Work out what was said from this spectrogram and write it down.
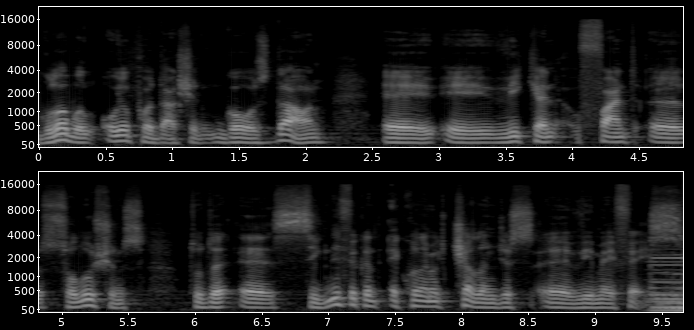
global oil production goes down, uh, uh we can find uh, solutions to the significant economic challenges we may face.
